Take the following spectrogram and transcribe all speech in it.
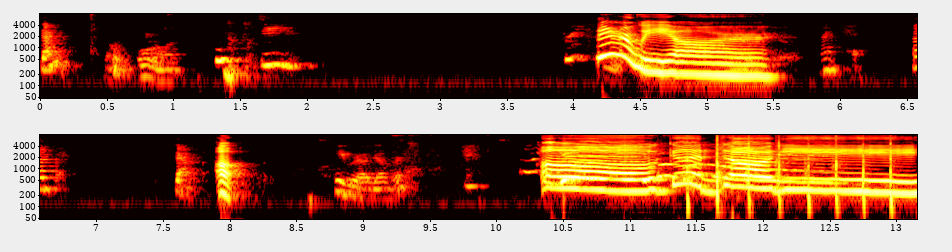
Down. Oopsie. There we are. Okay. Five. Down. Oh. He rolled over. Oh, good doggy.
